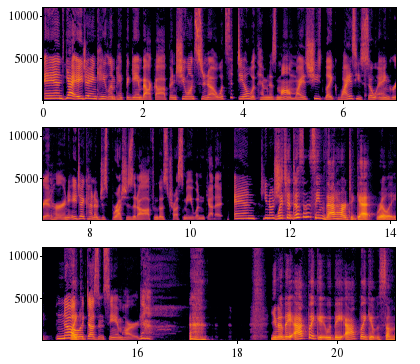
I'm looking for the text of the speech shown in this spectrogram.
And yeah, AJ and Caitlin pick the game back up and she wants to know what's the deal with him and his mom? Why is she like why is he so angry at her? And AJ kind of just brushes it off and goes, Trust me, you wouldn't get it. And you know, she Which it doesn't seem that hard to get, really. No, like- it doesn't seem hard. You know, they act like it would they act like it was some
